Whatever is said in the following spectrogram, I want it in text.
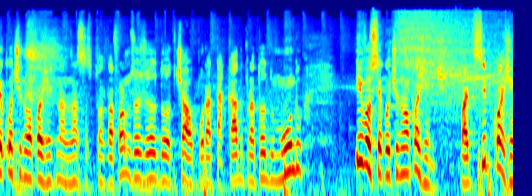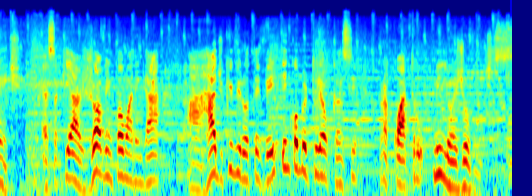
Você continua com a gente nas nossas plataformas. Hoje eu dou tchau por atacado pra todo mundo. E você continua com a gente. Participe com a gente. Essa aqui é a Jovem Pan Maringá, a rádio que virou TV e tem cobertura e alcance para 4 milhões de ouvintes.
